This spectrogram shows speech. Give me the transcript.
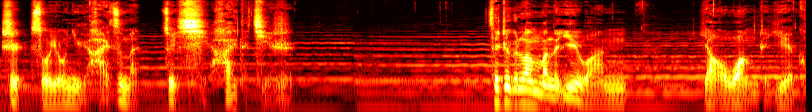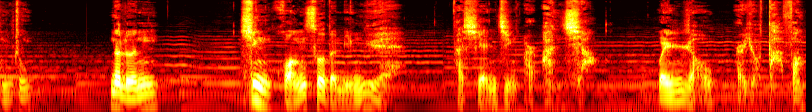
是所有女孩子们最喜爱的节日。在这个浪漫的夜晚，遥望着夜空中那轮杏黄色的明月，它娴静而安详，温柔而又大方，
